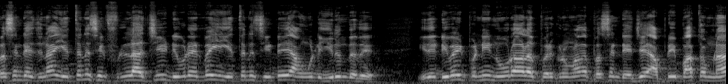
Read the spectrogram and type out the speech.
பெர்சன்டேஜ்னால் எத்தனை சீட் ஃபுல்லாச்சு டிவைடட் பை எத்தனை சீட்டு அவங்ககிட்ட இருந்தது. இதை டிவைட் பண்ணி நூறால் பெருக்கணும்னா தான் பெர்சன்டேஜ் அப்படி பார்த்தோம்னா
